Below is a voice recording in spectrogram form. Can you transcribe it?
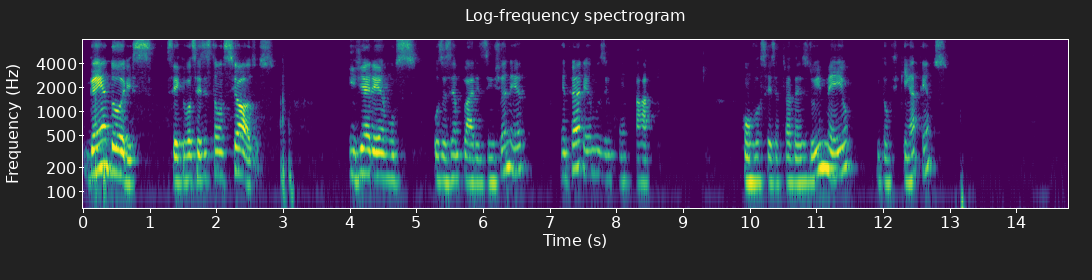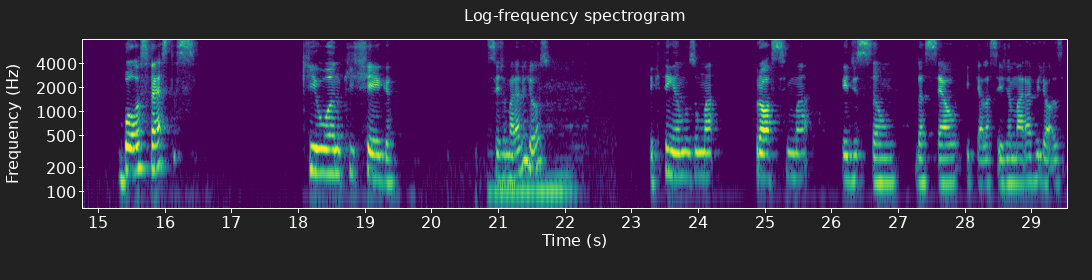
Ganhadores, sei que vocês estão ansiosos. Enviaremos os exemplares em janeiro. Entraremos em contato com vocês através do e-mail, então fiquem atentos. Boas festas. Que o ano que chega seja maravilhoso e que tenhamos uma próxima edição da Cell e que ela seja maravilhosa.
